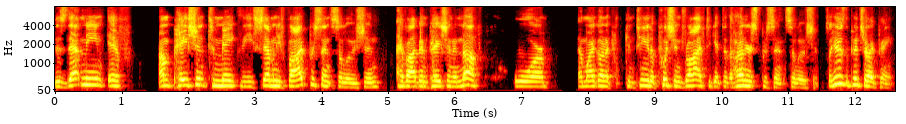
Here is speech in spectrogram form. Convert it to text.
does that mean if I'm patient to make the 75% solution, have I been patient enough? Or am I going to continue to push and drive to get to the 100% solution? So, here's the picture I paint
